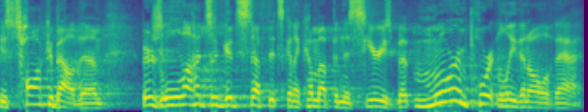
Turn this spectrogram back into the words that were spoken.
is talk about them. There's lots of good stuff that's going to come up in this series, but more importantly than all of that,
